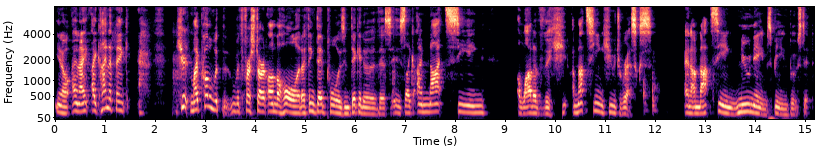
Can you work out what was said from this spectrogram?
you know, and I I kind of think here my problem with with Fresh Start on the whole, and I think Deadpool is indicative of this, is like I'm not seeing a lot of the I'm not seeing huge risks, and I'm not seeing new names being boosted.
